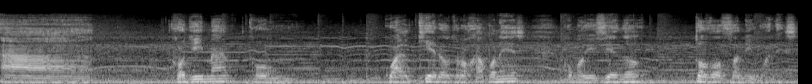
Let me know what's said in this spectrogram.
a Kojima con cualquier otro japonés, como diciendo todos son iguales.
